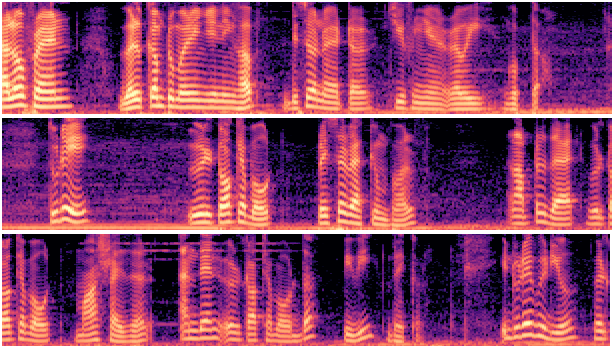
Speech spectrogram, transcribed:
Hello friend, welcome to Marine Engineering Hub. This is narrator, Chief Engineer Ravi Gupta. Today we will talk about pressure vacuum valve and after that we will talk about mast riser and then we will talk about the PV breaker. In today's video we will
